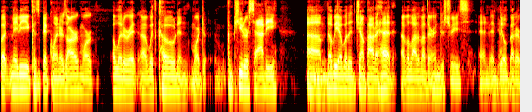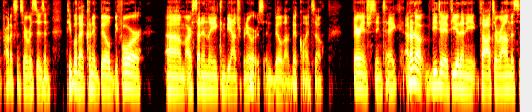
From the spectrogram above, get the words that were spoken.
but maybe because Bitcoiners are more illiterate uh, with code and more d- computer savvy, um, mm-hmm. they'll be able to jump out ahead of a lot of other industries and, and yeah. build better products and services. And people that couldn't build before um, are suddenly can be entrepreneurs and build on Bitcoin. So very interesting take. I don't know, Vijay, if you had any thoughts around this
